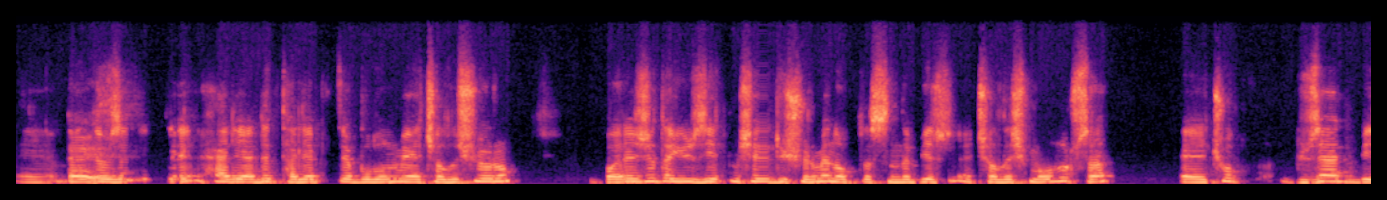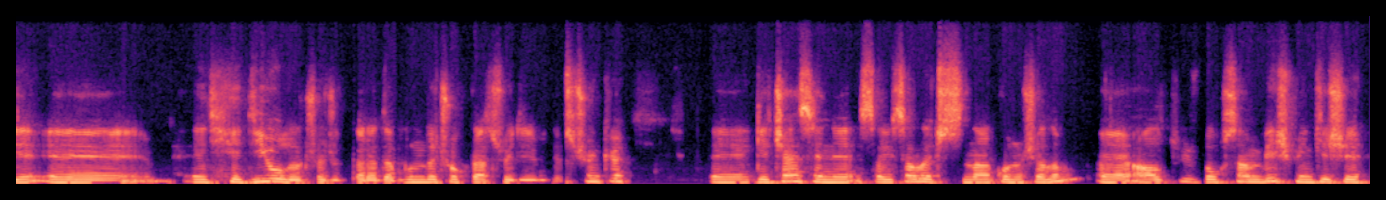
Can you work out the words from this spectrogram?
E, ben evet. özellikle her yerde talepte bulunmaya çalışıyorum. Barajı da 170'e düşürme noktasında bir çalışma olursa e, çok güzel bir e, hediye olur çocuklara da. Bunu da çok rahat söyleyebiliriz. Çünkü e, geçen sene sayısal açısından konuşalım. E, 695 bin kişi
